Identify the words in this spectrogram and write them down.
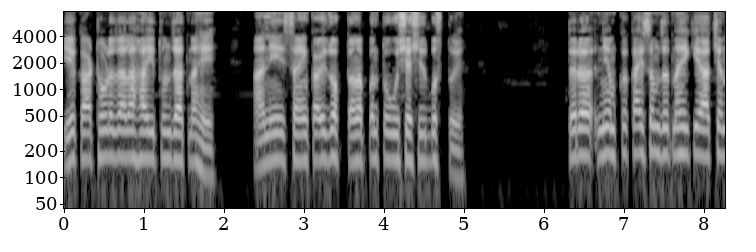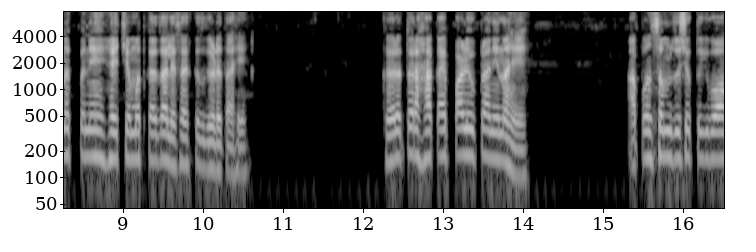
एक आठवडं झाला हा इथून जात नाही आणि सायंकाळी झोपताना पण तो उशाशीच बसतोय. तर नेमकं काय समजत नाही की अचानकपणे हे चमत्कार झाल्यासारखंच घडत आहे. खरं तर हा काय पाळीव प्राणी नाही. आपण समजू शकतो की बाबा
